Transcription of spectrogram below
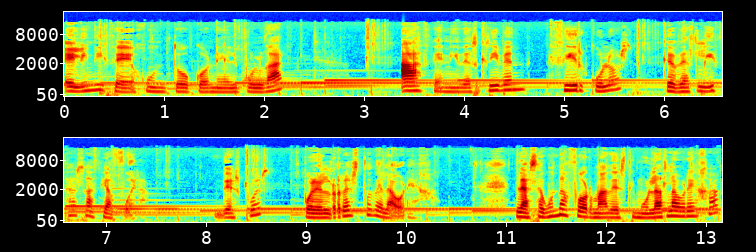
el índice junto con el pulgar hacen y describen círculos que deslizas hacia afuera. Después por el resto de la oreja. La segunda forma de estimular la oreja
